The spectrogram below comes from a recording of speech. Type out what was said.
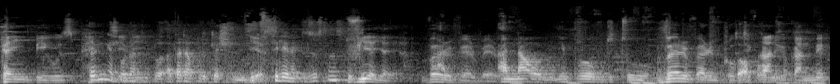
paying bills, paying Talking about TV. that, that application, is it still in existence? Yeah, yeah, yeah. Very, very, very. and now improved to very, very improved. You can you can make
